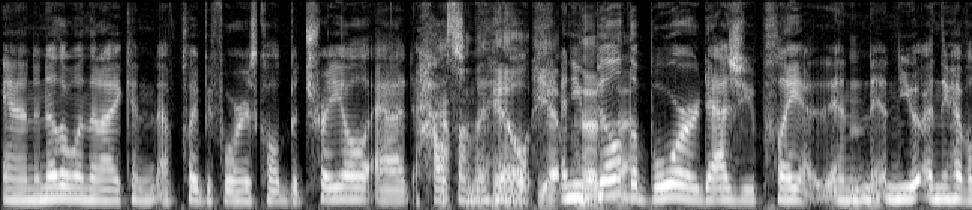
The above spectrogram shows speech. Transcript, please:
And another one that I can have played before is called Betrayal at House, House on, on, the, the Hill. Hill. Yep, and you build the board as you play it, and mm. and you and you have a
